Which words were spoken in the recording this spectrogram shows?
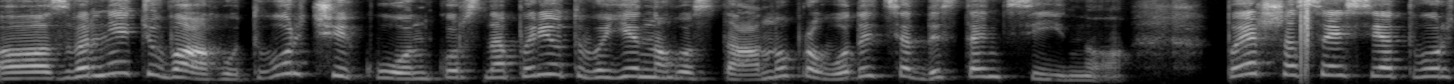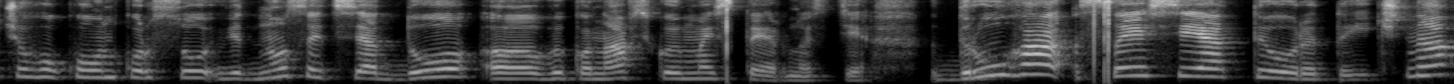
Е, Зверніть увагу, творчий конкурс на період воєнного стану проводиться дистанційно. Перша сесія творчого конкурсу відноситься до е, виконавської майстерності. Друга сесія теоретична,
